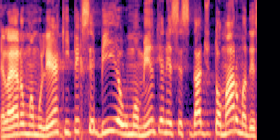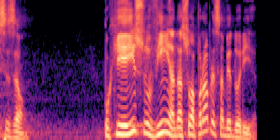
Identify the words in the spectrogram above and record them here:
Ela era uma mulher que percebia o momento e a necessidade de tomar uma decisão. Porque isso vinha da sua própria sabedoria.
